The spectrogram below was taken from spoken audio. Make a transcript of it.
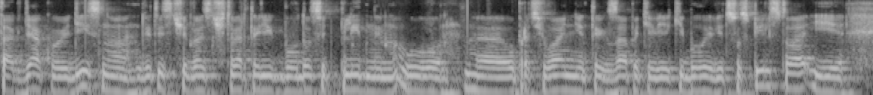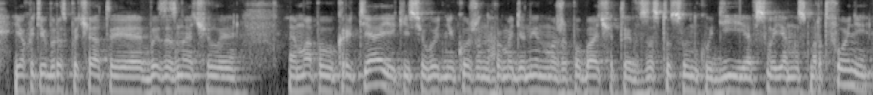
Так, дякую. Дійсно, 2024 рік був досить плідним у е, опрацюванні тих запитів, які були від суспільства. І я хотів би розпочати. Ви зазначили е, мапи укриття, які сьогодні кожен громадянин може побачити в застосунку Дія в своєму смартфоні.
